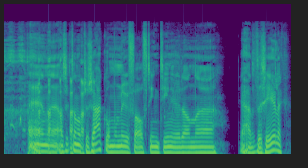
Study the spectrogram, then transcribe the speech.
en eh, als ik dan op de zaak kom om een uur half tien, tien uur, dan... ja, dat is heerlijk.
